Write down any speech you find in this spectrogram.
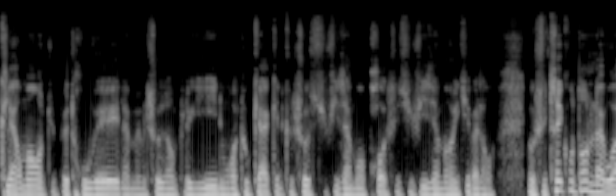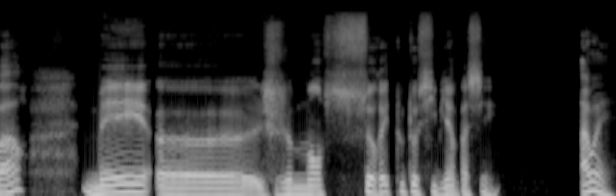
Clairement, tu peux trouver la même chose en plugin ou en tout cas quelque chose suffisamment proche et suffisamment équivalent. Donc, je suis très content de l'avoir, mais euh, je m'en serais tout aussi bien passé. Ah ouais.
